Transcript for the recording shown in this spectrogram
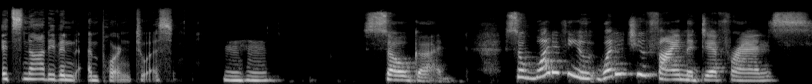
it's not even important to us mm-hmm. so good so what have you what did you find the difference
